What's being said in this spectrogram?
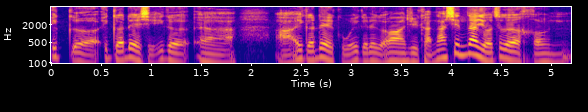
一个一个类型，一个呃啊，一个类股，一个类股慢慢去看。那现在有这个很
